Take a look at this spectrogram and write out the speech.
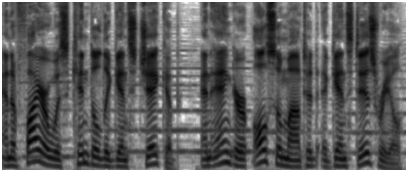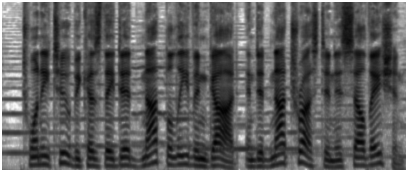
and a fire was kindled against Jacob, and anger also mounted against Israel. 22 Because they did not believe in God and did not trust in his salvation.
